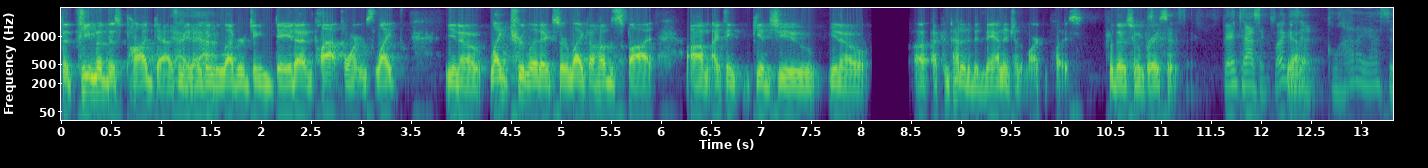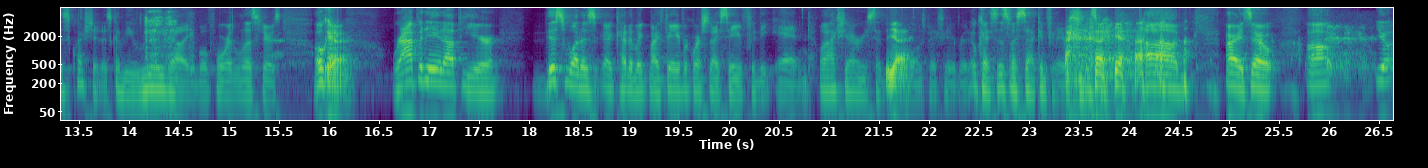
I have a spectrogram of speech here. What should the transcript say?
the theme of this podcast yeah, i mean yeah. i think leveraging data and platforms like you know, like Truelytics or like a HubSpot, um, I think gives you, you know, a, a, competitive advantage in the marketplace for those who embrace Fantastic. it. Fantastic. Like yeah. I said, glad I asked this question. It's going to be really valuable for the listeners. Okay, yeah. wrapping it up here. This one is kind of like my favorite question I saved for the end. Well, actually, I already said that yeah. one was my favorite. Okay, so this is my second favorite. yeah. um, all right, so uh, you know,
